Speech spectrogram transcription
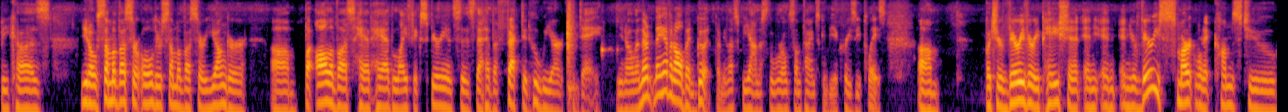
because you know some of us are older some of us are younger um, but all of us have had life experiences that have affected who we are today you know and they haven't all been good. I mean let's be honest the world sometimes can be a crazy place. Um, but you're very very patient and and and you're very smart when it comes to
